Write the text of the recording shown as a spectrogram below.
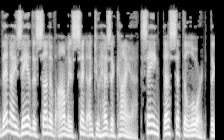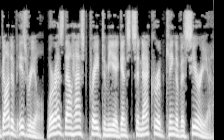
Then Isaiah the son of Amoz sent unto Hezekiah, saying, Thus saith the Lord, the God of Israel, whereas thou hast prayed to me against Sennacherib king of Assyria,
